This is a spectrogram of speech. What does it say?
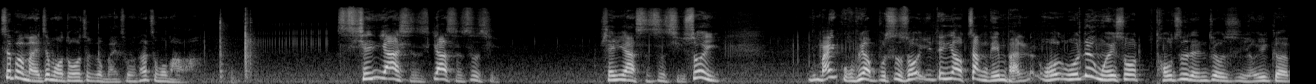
这不买这么多，这个买错，它怎么跑啊？先压死压死自己，先压死自己。所以买股票不是说一定要涨停板。我我认为说，投资人就是有一个，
